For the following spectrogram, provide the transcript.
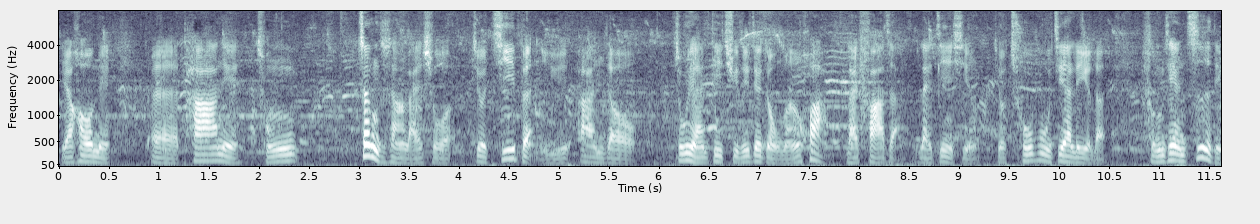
然后呢，呃，他呢从政治上来说，就基本于按照中原地区的这种文化来发展来进行，就初步建立了封建制的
